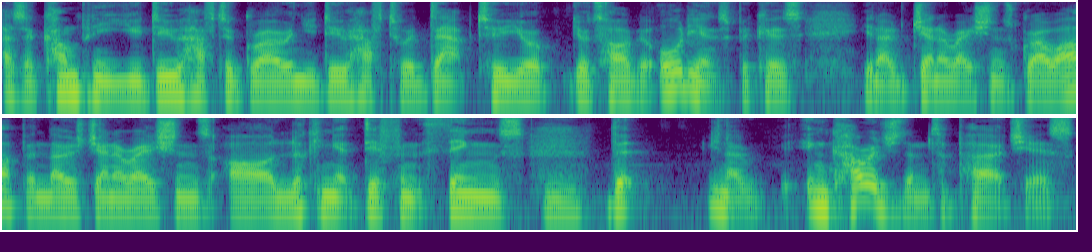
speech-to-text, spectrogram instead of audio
as a company, you do have to grow and you do have to adapt to your, your target audience because, you know, generations grow up and those generations are looking at different things mm. that you know encourage them to purchase.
